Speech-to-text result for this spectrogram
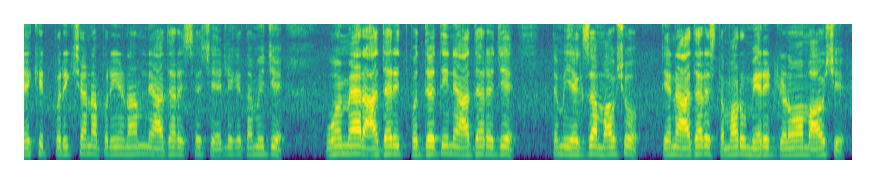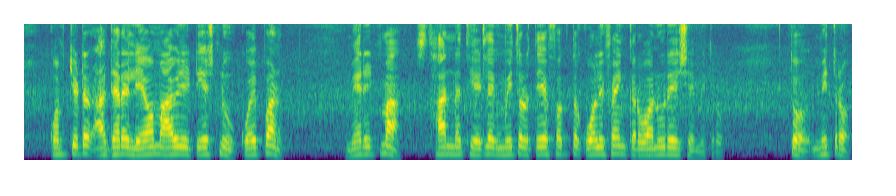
લેખિત પરીક્ષાના પરિણામને આધારે થશે. એટલે કે તમે જે ઓએમઆર આધારિત પદ્ધતિને આધારે જે તમે એક્ઝામ આવશો તેના આધારે જ તમારું મેરિટ ગણવામાં આવશે. કોમ્પ્યુટર આધારે લેવામાં આવેલી ટેસ્ટનું કોઈ પણ મેરિટમાં સ્થાન નથી. એટલે કે મિત્રો, તે ફક્ત ક્વોલિફાઈંગ કરવાનું રહેશે મિત્રો. તો મિત્રો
